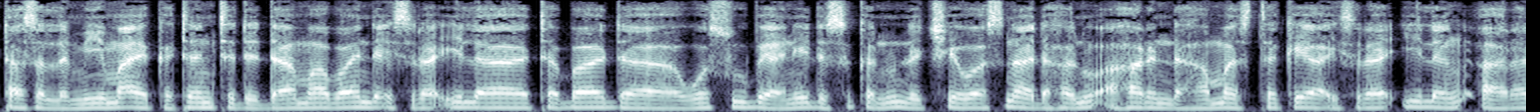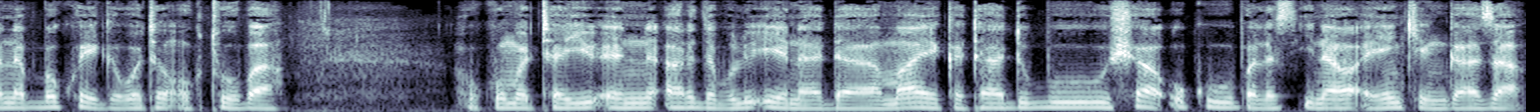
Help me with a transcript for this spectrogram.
ta sallami ma'aikatanta da dama bayan da isra'ila ta ba da wasu bayanai da suka nuna cewa suna da hannu a harin da hamas ta kai a isra'ilan a ranar bakwai ga watan oktoba. Hukumar ta unrwa na da ma'aikata dubu sha uku falasɗinawa a yankin gaza.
